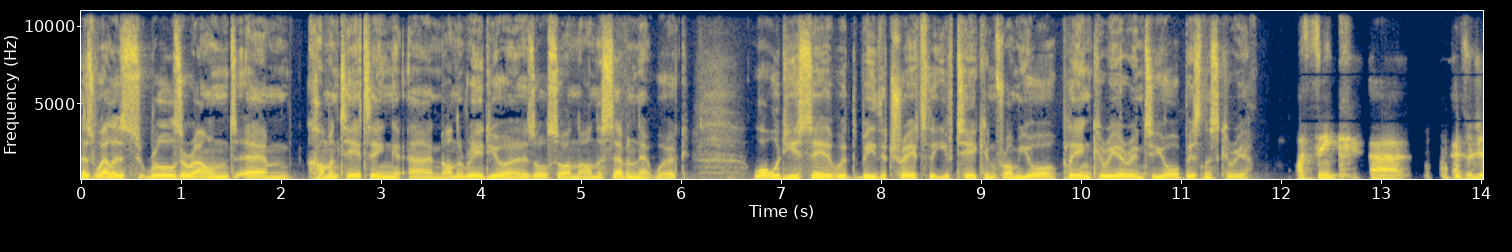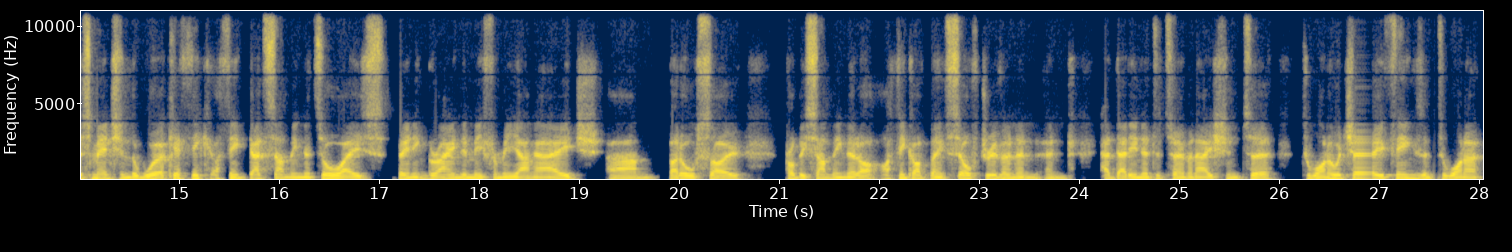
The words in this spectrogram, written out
as well as roles around um, commentating and on the radio, as also on on the Seven Network. What would you say would be the traits that you've taken from your playing career into your business career? I think, uh, as I just mentioned, the work ethic. I think that's something that's always been ingrained in me from a young age, um, but also probably something that I, I think I've been self-driven and, and had that inner determination to to want to achieve things and to want to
